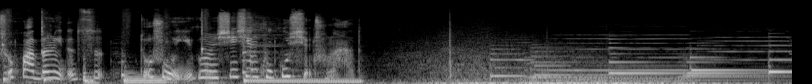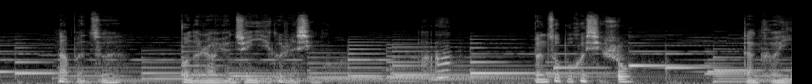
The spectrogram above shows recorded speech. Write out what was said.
这画本里的字都是我一个人辛辛苦苦写出来的。那本尊不能让元君一个人辛苦啊！本座不会写书，但可以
